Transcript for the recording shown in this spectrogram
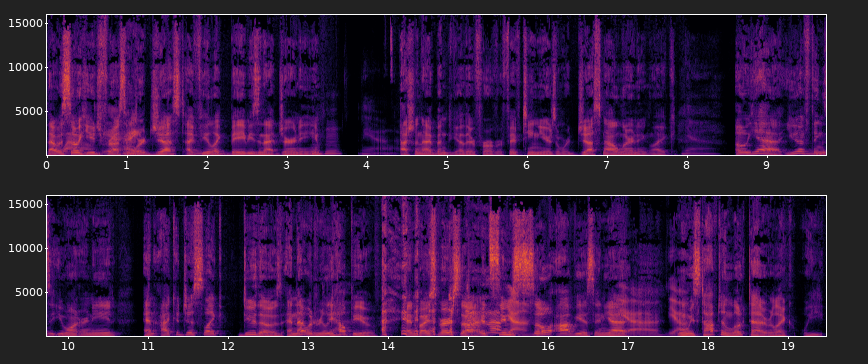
That was so huge for us. And Right. Mm-hmm. we're just, I feel like mm-hmm. babies in that journey. Mm-hmm. Yeah. Ashley and I have been together for over 15 years and we're just now learning like, Yeah. oh yeah, you have things that you mm-hmm. want or need, and I could just like do those, and that would really help you, and vice versa. It seems Yeah. so obvious, and yet Yeah. Yeah. when we stopped and looked at it, we're like, we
